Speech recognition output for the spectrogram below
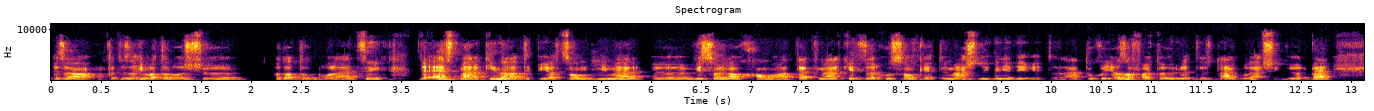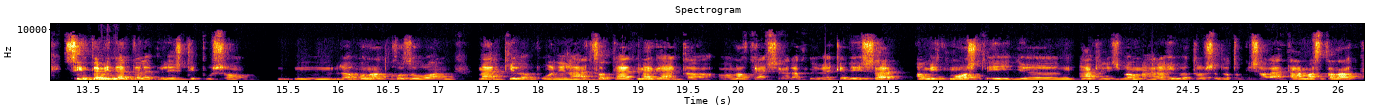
ez a, tehát ez a hivatalos adatokból látszik, de ezt már a kínálati piacon mi már viszonylag hamar, tehát már 2022 második negyedévétől láttuk, hogy az a fajta őrületes drágulási görbe szinte minden település típuson vonatkozóan már kilapulni látszott, tehát megállt a, a lakásárak növekedése, amit most így áprilisban már a hivatalos adatok is alátámasztanak,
